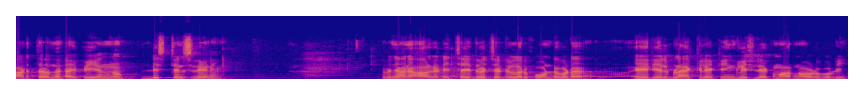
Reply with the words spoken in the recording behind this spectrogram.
അടുത്ത ഒന്ന് ടൈപ്പ് ചെയ്യുന്നു ഡിസ്റ്റൻസ് ലേണിംഗ് അപ്പോൾ ഞാൻ ആൾറെഡി ചെയ്തു വെച്ചിട്ടുള്ള ഒരു ഫോണ്ട് ഇവിടെ ഏരിയൽ ബ്ലാക്കിലേക്ക് ഇംഗ്ലീഷിലേക്ക് മാറുന്നതോടുകൂടി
